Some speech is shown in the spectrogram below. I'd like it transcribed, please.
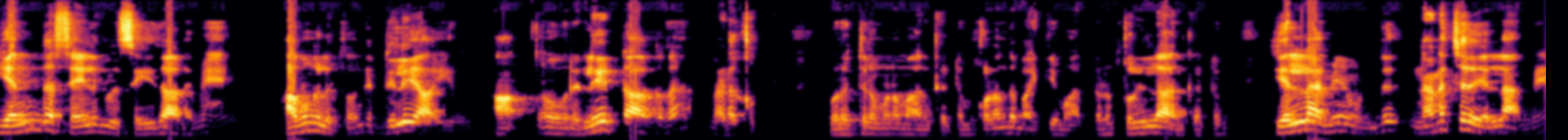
எந்த செயல்கள் செய்தாலுமே அவங்களுக்கு வந்து டிலே ஆகிடும் ஆ- ஒரு லேட்டாக தான் நடக்கும். ஒரு திருமணமா இருக்கட்டும் குழந்தை பாக்கியமா இருக்கட்டும் தொழிலா இருக்கட்டும் எல்லாமே வந்து நினைச்சது எல்லாமே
